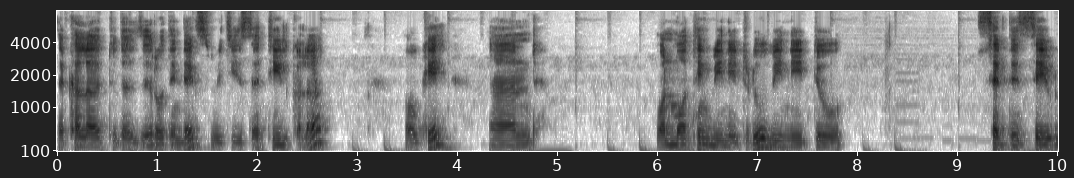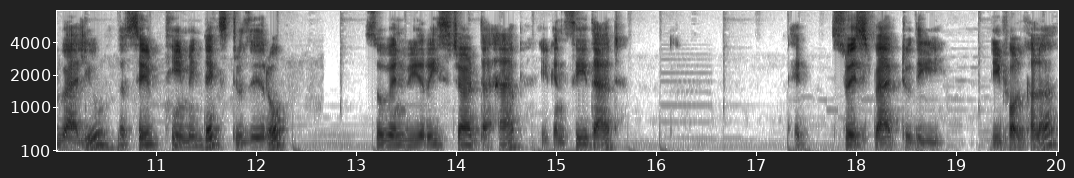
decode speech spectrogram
the color to the zeroth index which is the teal color. Okay and one more thing we need to do we need to set the saved value the saved theme index to zero. So when we restart the app you can see that it switched back to the default color.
